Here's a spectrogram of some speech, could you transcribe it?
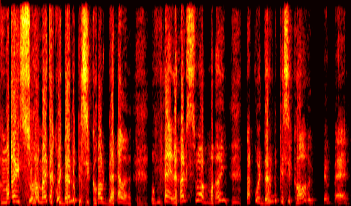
mãe, sua mãe tá cuidando do psicólogo dela. O melhor é que sua mãe tá cuidando do psicólogo ele bebe.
